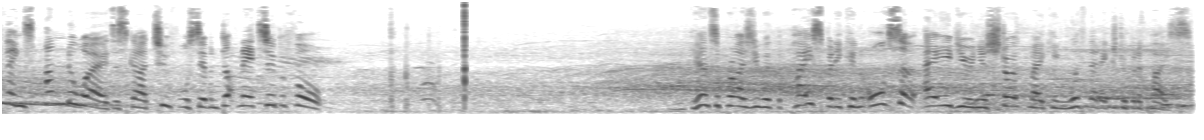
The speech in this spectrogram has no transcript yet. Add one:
things underway. It's a Sky247.net Super 4. He can surprise you with the pace, but he can also aid you in your stroke making with that extra bit of pace.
